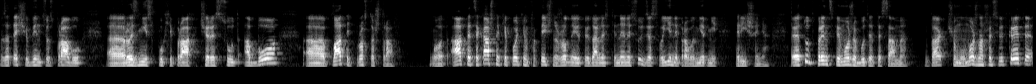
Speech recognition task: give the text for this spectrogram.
за те, щоб він цю справу розніс в пух і прах через суд, або платить просто штраф. От. А ТЦКшники потім фактично жодної відповідальності не несуть за свої неправомірні рішення. Е, Тут, в принципі, може бути те саме. Так? Чому? Можна щось відкрити,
